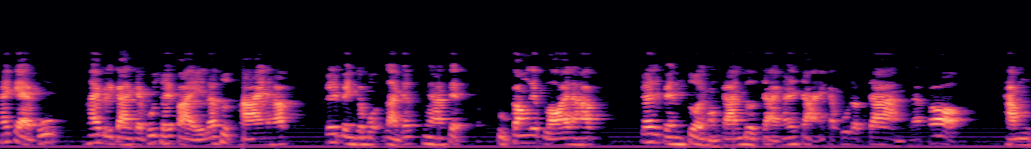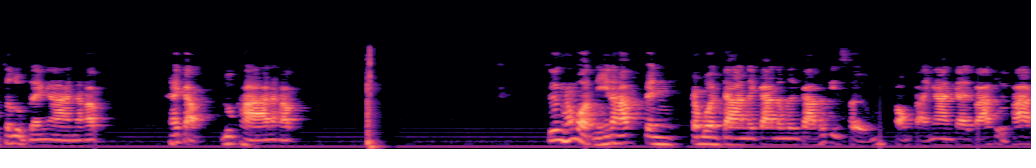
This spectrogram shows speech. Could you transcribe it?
ให้แก่ผู้ให้บริการแก่ผู้ใช้ไฟและสุดท้ายนะครับ ก็จะเป็นกระบวนหลังจากงานเสร็จถูกต้องเรียบร้อยนะครับ ก็จะเป็นส่วนของการเบิกจ่ายค่าใช้จ่ายให้กับผู้รับจ้าง แล้วก็ ทำสรุปรายงานนะครับ ให้กับลูกค้านะครับ ซึ่งทั้งหมดนี้นะครับ เป็นกระบวนการในการดำเนินการธุรกิจเสริมของสายงานการไฟฟ้าส่วนภาค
